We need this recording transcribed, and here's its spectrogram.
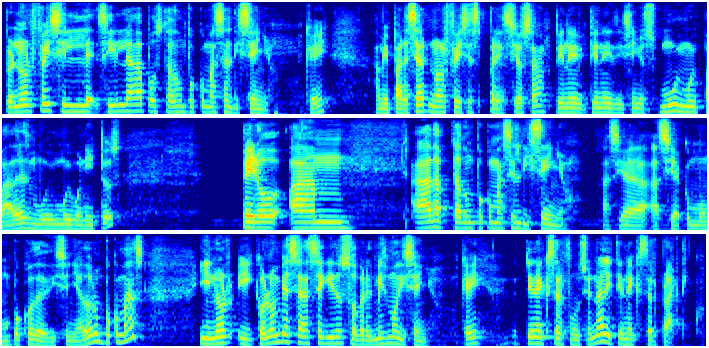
pero North Face sí le, ha apostado un poco más al diseño, ¿ok? A mi parecer, North Face es preciosa, tiene, tiene diseños muy, muy padres, muy, muy bonitos, pero ha adaptado un poco más el diseño hacia, como un poco de diseñador, un poco más, y, y Colombia se ha seguido sobre el mismo diseño, ¿ok? Tiene que ser funcional y tiene que ser práctico.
